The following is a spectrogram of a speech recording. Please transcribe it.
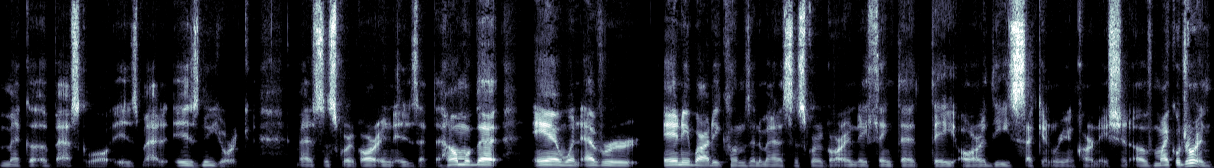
mecca of basketball is Mad- is New York. Madison Square Garden is at the helm of that, and whenever anybody comes into Madison Square Garden, they think that they are the second reincarnation of Michael Jordan.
